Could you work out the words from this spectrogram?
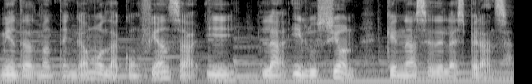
mientras mantengamos la confianza y la ilusión que nace de la esperanza.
